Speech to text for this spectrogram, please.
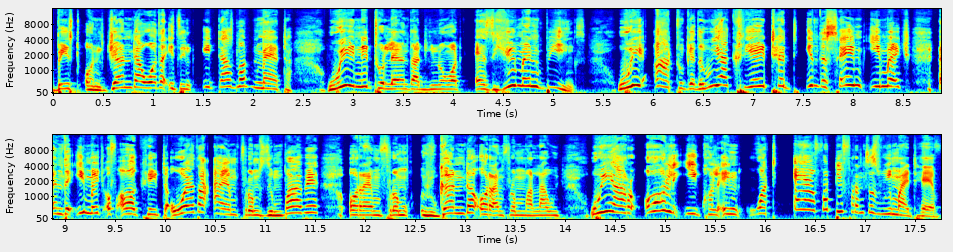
based on gender, whether it's in, it does not matter. We need to learn that, you know what, as human beings, we are together. We are created in the same image and the image of our creator. Whether I am from Zimbabwe, Zimbabwe or I'm from Uganda or I'm from Malawi. We are all equal in whatever whatever differences we might have,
